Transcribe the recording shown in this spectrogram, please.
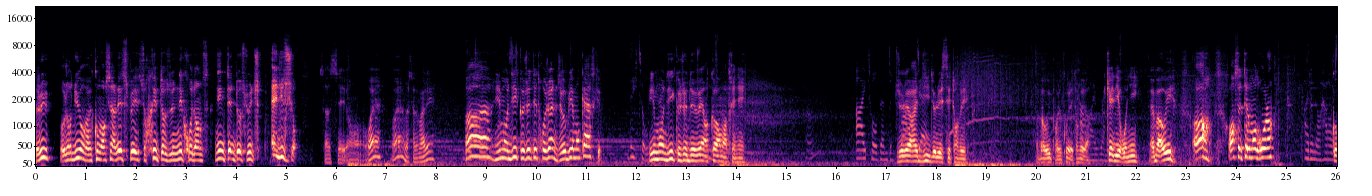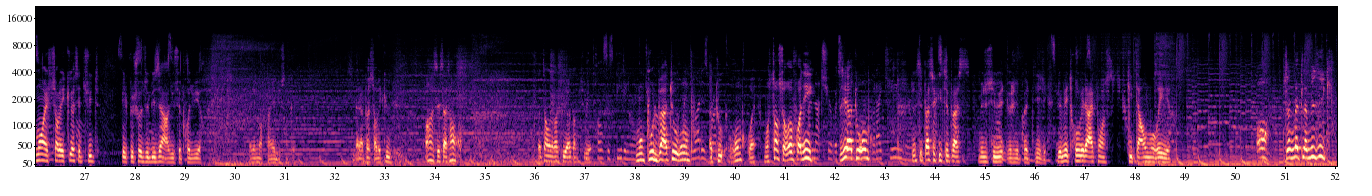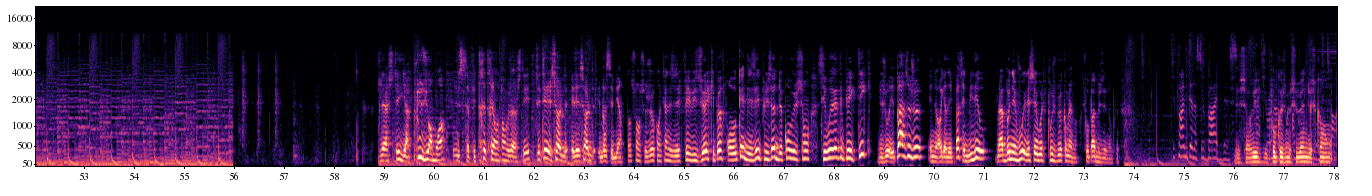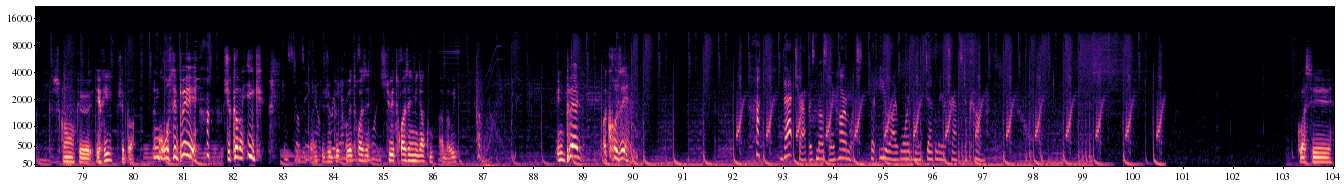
Salut Aujourd'hui, on va commencer un let's play sur Crypt of the Necrodance Nintendo Switch Edition. Ça, c'est en... Ouais, ouais, bah ça va aller. Ah, ils m'ont dit que j'étais trop jeune, j'ai oublié mon casque. Ils m'ont dit que je devais encore m'entraîner. Je leur ai dit de laisser tomber. Ah bah oui, pour le coup, elle est tombée là. Quelle ironie. Eh bah oui. Oh, oh c'est tellement drôle, hein. Comment ai-je survécu à cette chute? Quelque chose de bizarre a dû se produire. Elle est morte, hein, il y a du sang quand Elle a pas survécu. Oh, c'est Satan. Satan ou Dracula, comme tu veux. Mon pouls bat à tout rompre. À tout rompre, ouais. Mon sang se refroidit. J'ai à tout rompre. Je ne sais pas ce qui se passe, mais je suis... Je, je vais trouver la réponse, quitte à en mourir. Oh, je viens de mettre la musique Je l'ai acheté il y a plusieurs mois, ça fait très très longtemps que j'ai acheté. C'était les soldes, et les soldes, et eh ben c'est bien. Attention, ce jeu contient des effets visuels qui peuvent provoquer des épisodes de convulsions. Si vous êtes épileptique, ne jouez pas à ce jeu, et ne regardez pas cette vidéo. Mais abonnez-vous et laissez votre pouce bleu quand même, faut pas abuser non plus. Si je survis, il faut que je me souvienne de ce qu'on... Ce qu'on... que... Eri, je sais pas. Une grosse épée Je suis comme Ick Je peux trouver trois... tuer trois ennemis d'un coup. Ah bah oui. Une pelle va creuser That trap is mostly harmless, but Eli warned me of deadlier traps to come. Quoi, c'est...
